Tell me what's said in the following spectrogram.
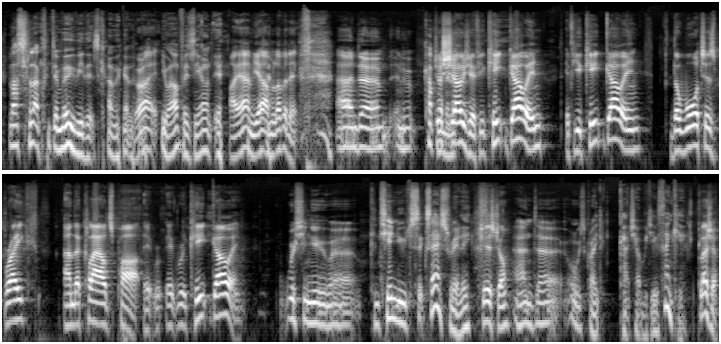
Lots of luck with the movie that's coming along. Right. You are busy, aren't you? I am, yeah, I'm loving it. and um, in a couple Just shows you if you keep going, if you keep going, the waters break and the clouds part. It, it keep going. Wishing you uh, continued success, really. Cheers, John. And uh, always great to catch up with you. Thank you. Pleasure.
